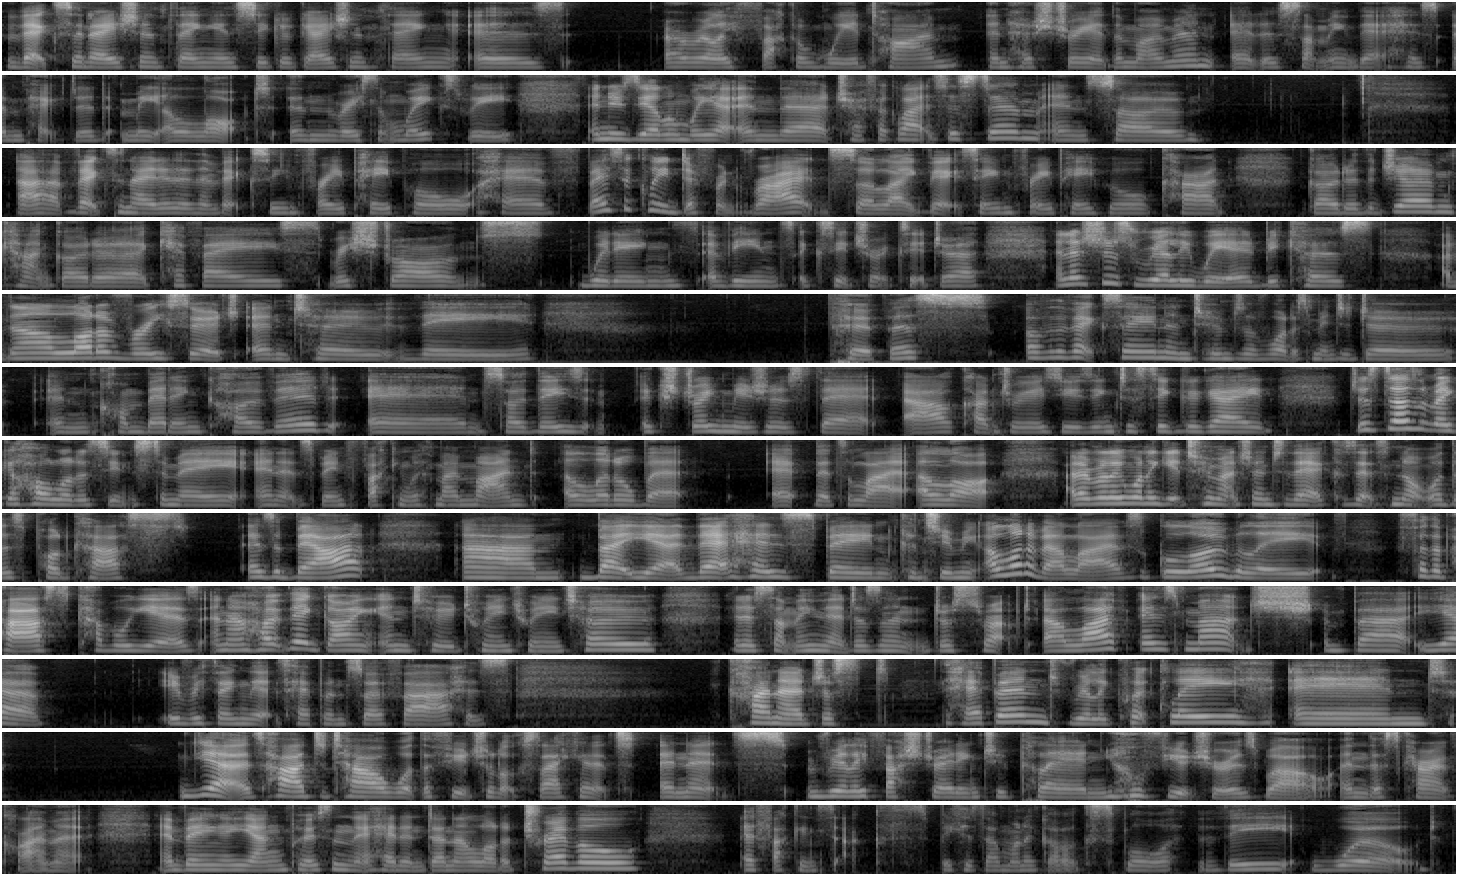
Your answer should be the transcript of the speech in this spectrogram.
vaccination thing and segregation thing is a really fucking weird time in history at the moment. It is something that has impacted me a lot in recent weeks. We in New Zealand we are in the traffic light system and so uh, vaccinated and then vaccine free people have basically different rights. So, like, vaccine free people can't go to the gym, can't go to cafes, restaurants, weddings, events, etc., etc. And it's just really weird because I've done a lot of research into the purpose of the vaccine in terms of what it's meant to do in combating COVID. And so these extreme measures that our country is using to segregate just doesn't make a whole lot of sense to me. And it's been fucking with my mind a little bit. That's a lie, a lot. I don't really want to get too much into that because that's not what this podcast is about. Um, but yeah, that has been consuming a lot of our lives globally for the past couple years and I hope that going into 2022 it is something that doesn't disrupt our life as much but yeah everything that's happened so far has kind of just happened really quickly and yeah it's hard to tell what the future looks like and it's and it's really frustrating to plan your future as well in this current climate and being a young person that hadn't done a lot of travel it fucking sucks because I want to go explore the world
